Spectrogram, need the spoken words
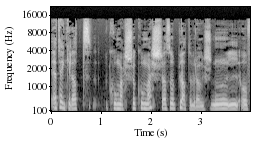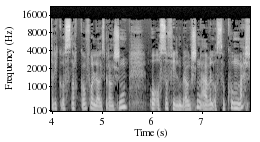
jeg tenker at kommers og kommers, altså platebransjen, og for ikke å snakke om forlagsbransjen, og også filmbransjen, er vel også kommers.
